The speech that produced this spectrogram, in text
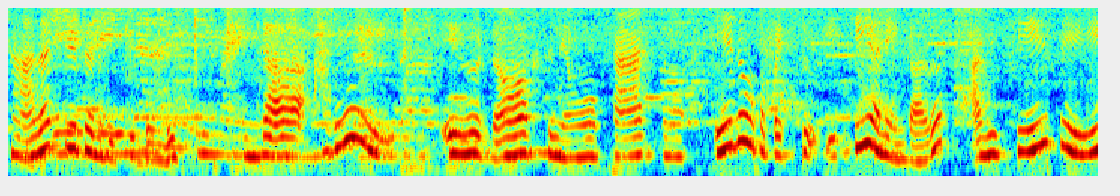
చాలా క్యూట్ అనిపించిందండి. ఇంకా అదే ఏదో డాగ్స్నేమో క్యాట్స్నో ఏదో ఒక పెట్టు ఇది అనేం కాదు. అవి చేసేవి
